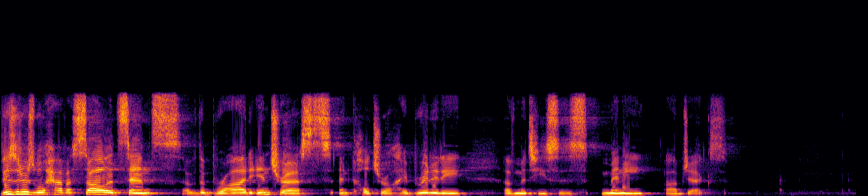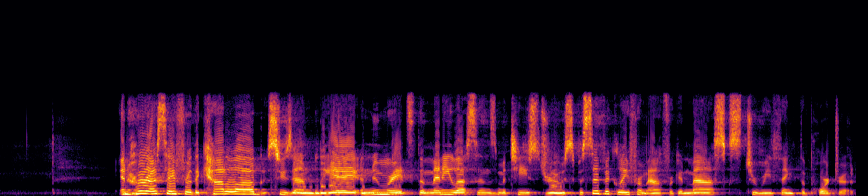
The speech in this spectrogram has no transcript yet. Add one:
visitors will have a solid sense of the broad interests and cultural hybridity of Matisse's many objects. In her essay for the catalog, Suzanne Blier enumerates the many lessons Matisse drew specifically from African masks to rethink the portrait.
